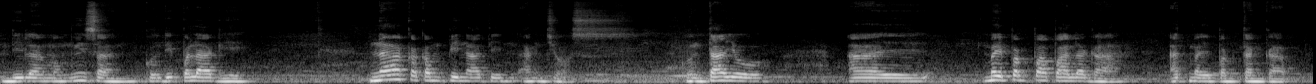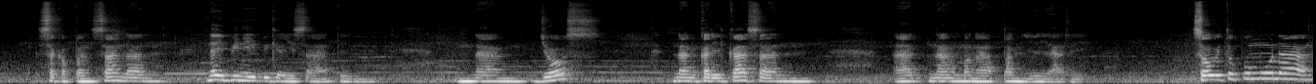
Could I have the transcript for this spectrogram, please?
hindi lamang minsan, kundi palagi, nakakampi natin ang Diyos. Kung tayo ay may pagpapahalaga at may pagtanggap sa kapansanan na ibinibigay sa atin ng Diyos, ng kalikasan at ng mga pangyayari. So ito po muna ang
